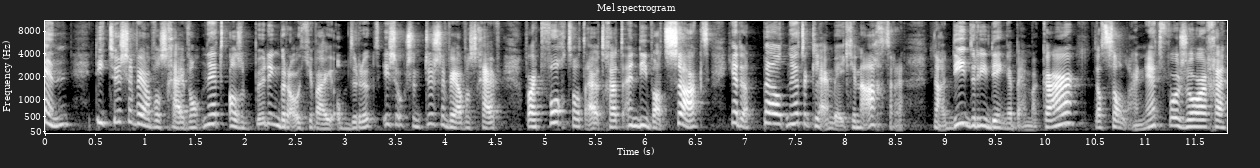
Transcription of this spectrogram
En die tussenwervelschijf, want net als een puddingbroodje waar je op drukt, is ook zo'n tussenwervelschijf waar het vocht wat uitgaat en die wat zakt. Ja, dat peilt net een klein beetje naar achteren. Nou, die drie dingen bij elkaar, dat zal er net voor zorgen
